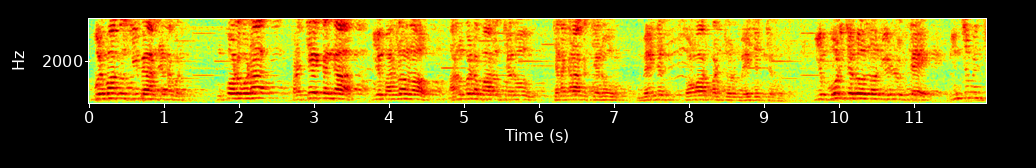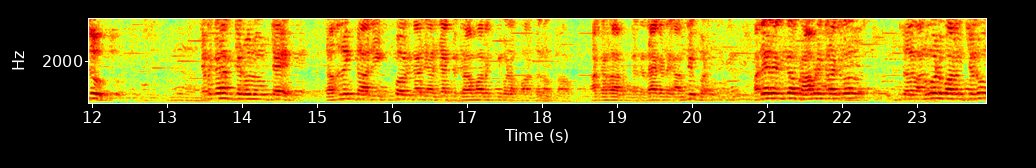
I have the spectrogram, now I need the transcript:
ఇప్పుడు మాత్రం సిబిఆర్ నిండకూడదు ఇంకోటి కూడా ప్రత్యేకంగా ఈ మండలంలో అనుగుణపాలెం చెరువు చినకరాక చెరువు మేజర్ సోమార్పడి చెరువు మేజర్ చెరువు. ఈ మూడు చెరువుల్లో నీళ్ళుంటే ఇంచుమించు చినకరాక చెరువులో ఉంటే చదువుకి కానీ ఇంకోటి కానీ అనేక గ్రామాలకి కూడా పారుదల ఉంటాం. అగ్రహారం కానీ రేగడ అంతే కూడా. అదేవిధంగా రకంగా బ్రాహ్మణ క్రాకలో అనుగోడుపాలెం చెరువు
